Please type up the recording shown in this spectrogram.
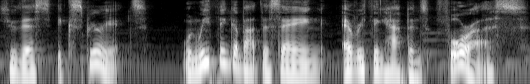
through this experience. When we think about the saying, everything happens for us,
